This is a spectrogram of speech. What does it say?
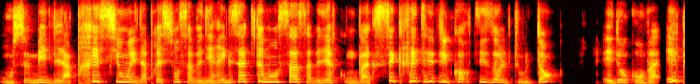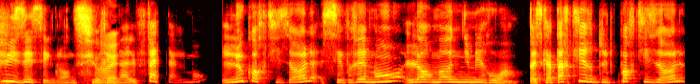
on se met de la pression, et de la pression, ça veut dire exactement ça, ça veut dire qu'on va sécréter du cortisol tout le temps. Et donc, on va épuiser ces glandes surrénales fatalement. Le cortisol, c'est vraiment l'hormone numéro un. Parce qu'à partir du cortisol,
